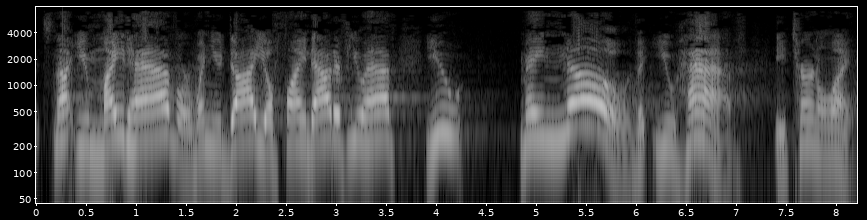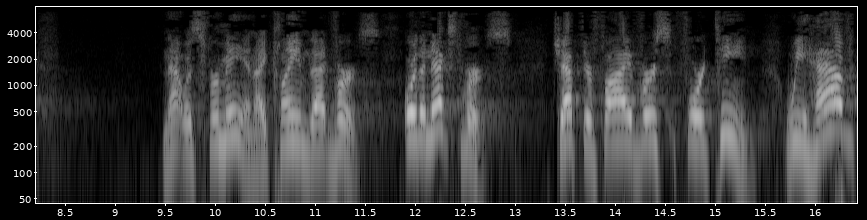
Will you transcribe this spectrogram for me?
It's not you might have or when you die you'll find out if you have. You may know that you have eternal life. And that was for me and I claimed that verse. Or the next verse, chapter 5 verse 14. We have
